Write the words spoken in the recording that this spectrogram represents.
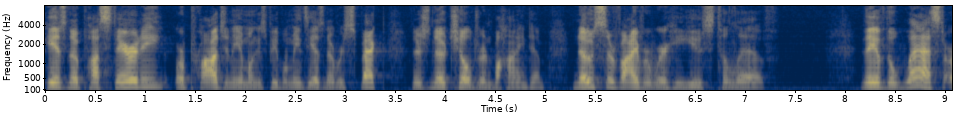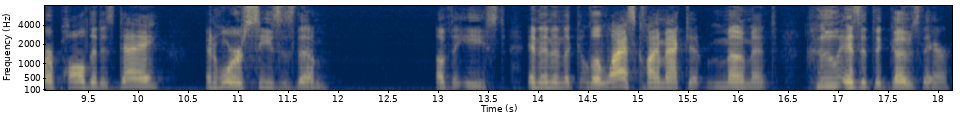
He has no posterity or progeny among his people. It means he has no respect. There's no children behind him. No survivor where he used to live. They of the west are appalled at his day, and horror seizes them of the east. And then in the, the last climactic moment, who is it that goes there?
